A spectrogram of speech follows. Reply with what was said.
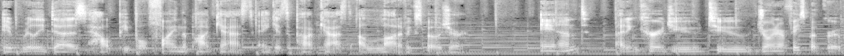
It really does help people find the podcast and gets the podcast a lot of exposure. And I'd encourage you to join our Facebook group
